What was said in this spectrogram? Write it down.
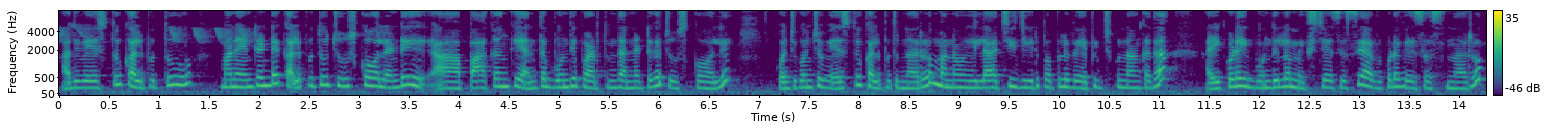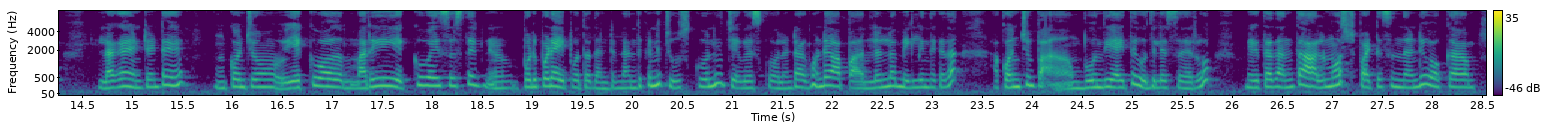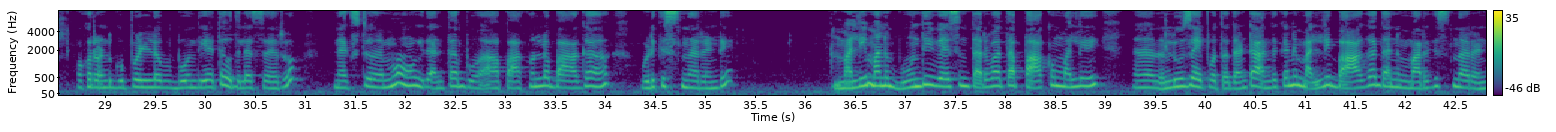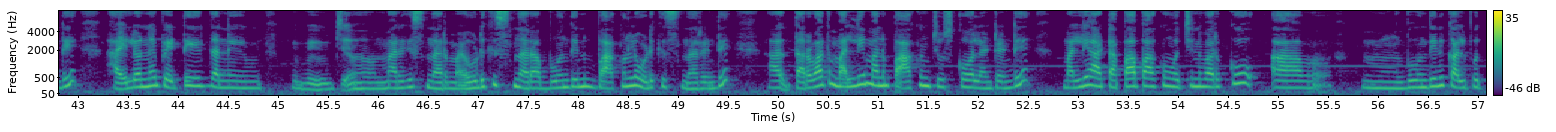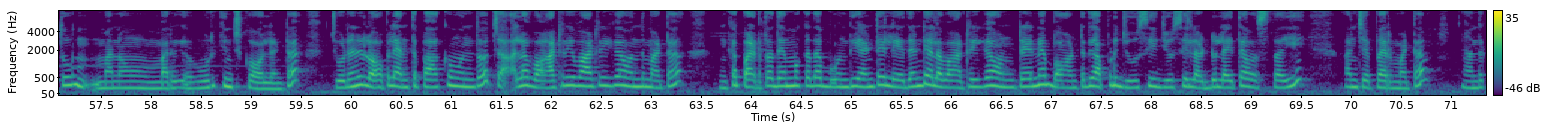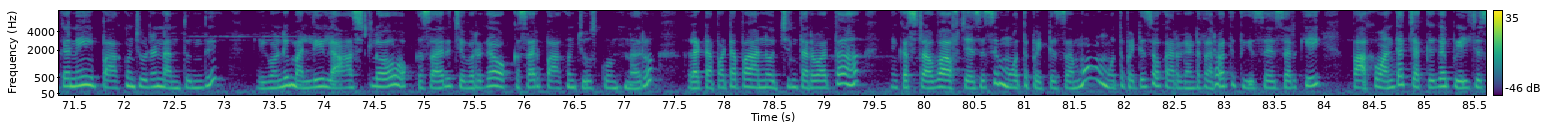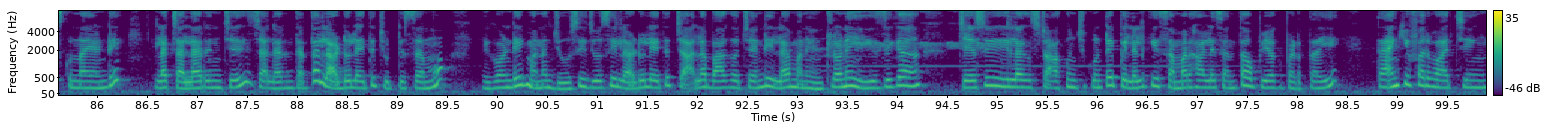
అది వేస్తూ కలుపుతూ మనం ఏంటంటే కలుపుతూ చూసుకోవాలండి. ఆ పాకంకి ఎంత బూందీ పడుతుంది అన్నట్టుగా చూసుకోవాలి. కొంచెం కొంచెం వేస్తూ కలుపుతున్నారు. మనం ఇలాచి జీడిపప్పులు వేపించుకున్నాం కదా అవి కూడా ఈ బూందీలో మిక్స్ చేసేసి అవి కూడా వేసేస్తున్నారు. ఇలాగా ఏంటంటే కొంచెం ఎక్కువ మరీ ఎక్కువ వేసేస్తే పొడి పొడి అయిపోతుంది అంటే అందుకని చూసుకొని చే- వేసుకోవాలంటే అకుండా ఆ పళ్ళల్లో మిగిలింది కదా ఆ కొంచెం పా- బూందీ అయితే వదిలేశారు. మిగతాదంతా ఆల్మోస్ట్ పట్టేసిందండి. ఒక ఒక రెండు గుప్పిళ్ళు బూందీ అయితే వదిలేశారు. నెక్స్ట్ ఏమో ఇదంతా ఆ పాకంలో బాగా ఉడికిస్తున్నారండి. మళ్ళీ మనం బూందీ వేసిన తర్వాత పాకం మళ్ళీ లూజ్ అయిపోతుంది. అంటే అందుకని మళ్ళీ బాగా దాన్ని మరిగిస్తున్నారండి. హైలోనే పెట్టి దాన్ని మరిగిస్తున్నారు. ఉడికిస్తున్నారు. ఆ బూందీని పాకంలో ఉడికిస్తున్నారండి. ఆ తర్వాత మళ్ళీ మనం పాకం చూసుకోవాలంటండి. మళ్ళీ ఆ టపా పాకం వచ్చిన వరకు బూందీని కలుపుతూ మనం మరి ఉడికించుకోవాలంట. చూడండి లోపల ఎంత పాకం ఉందో చాలా వాటరీ వాటరీగా ఉందన్నమాట. ఇంకా పడుతుందేమో కదా బూందీ అంటే లేదంటే అలా వాటరీగా ఉంటేనే బాగుంటుంది. అప్పుడు జ్యూసీ జ్యూసీ లడ్డూలు అయితే వస్తాయి అని చెప్పారన్నమాట. అందుకని పాకం చూడండి అంత ఉంది ఇగోండి మళ్ళీ లాస్ట్లో ఒక్కసారి చివరిగా ఒక్కసారి పాకం చూసుకుంటున్నారు. అలా టపటపా అని వచ్చిన తర్వాత ఇంకా స్టవ్ ఆఫ్ చేసేసి మూత పెట్టేసాము. మూత పెట్టేసి ఒక అరగంట తర్వాత తీసేసరికి పాకం అంతా చక్కగా పీల్చేసుకున్నాయండి. ఇలా చల్లారించి చల్లారిన తర్వాత లడ్డూలు అయితే చుట్టేసాము. ఇగోండి మనం జ్యూసీ జ్యూసీ లడ్డూలు అయితే చాలా బాగా వచ్చాయండి. ఇలా మన ఇంట్లోనే ఈజీగా చేసి ఇలా స్టాక్ ఉంచుకుంటే పిల్లలకి సమ్మర్ హాలిడేస్ అంతా ఉపయోగపడతాయి. Thank you for watching.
